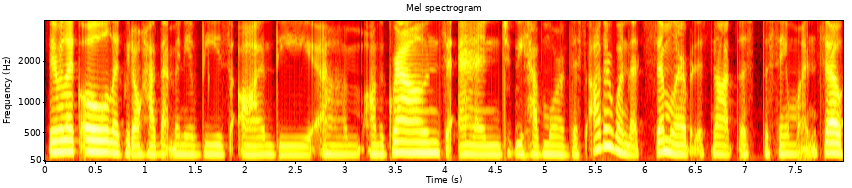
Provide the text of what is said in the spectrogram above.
they were like, oh, like we don't have that many of these on the um, on the grounds, and we have more of this other one that's similar, but it's not the the same one. So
